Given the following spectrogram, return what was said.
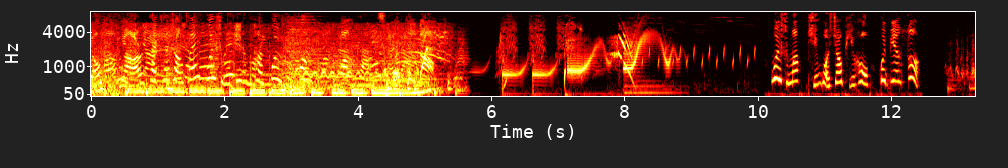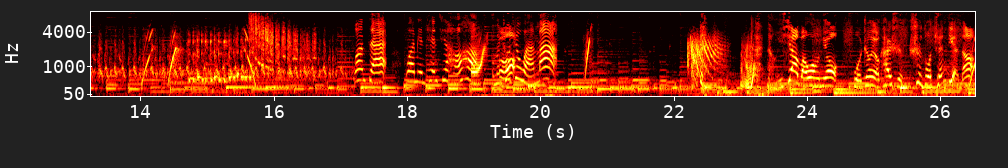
游，鸟儿在天上飞？为什么电饭会融化？旺仔全知道。为什么苹果削皮后会变色？旺仔，外面天气好好，我们出去玩嘛。等一下吧，旺妞，我正要开始制作甜点呢。哇，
